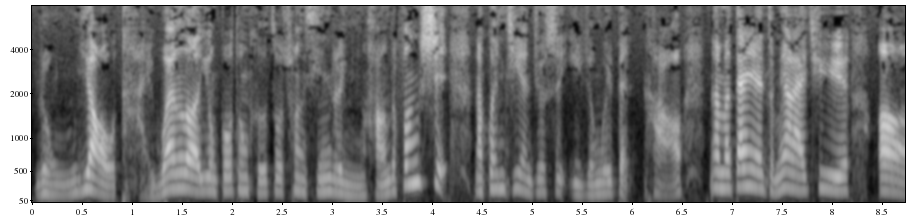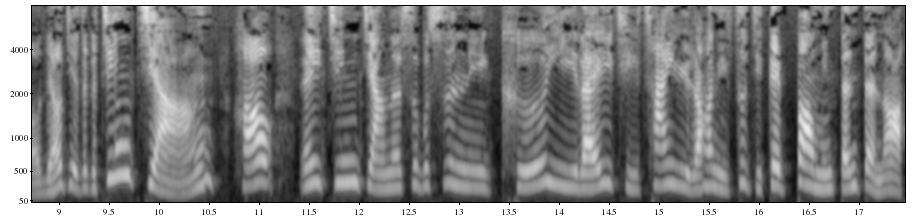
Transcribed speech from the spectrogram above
荣耀台湾了，用沟通合作、创新领航的方式。那关键就是以人为本。好，那么当然怎么样来去呃了解这个金奖？好，哎。金奖呢，是不是你可以来一起参与？然后你自己可以报名等等啊。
